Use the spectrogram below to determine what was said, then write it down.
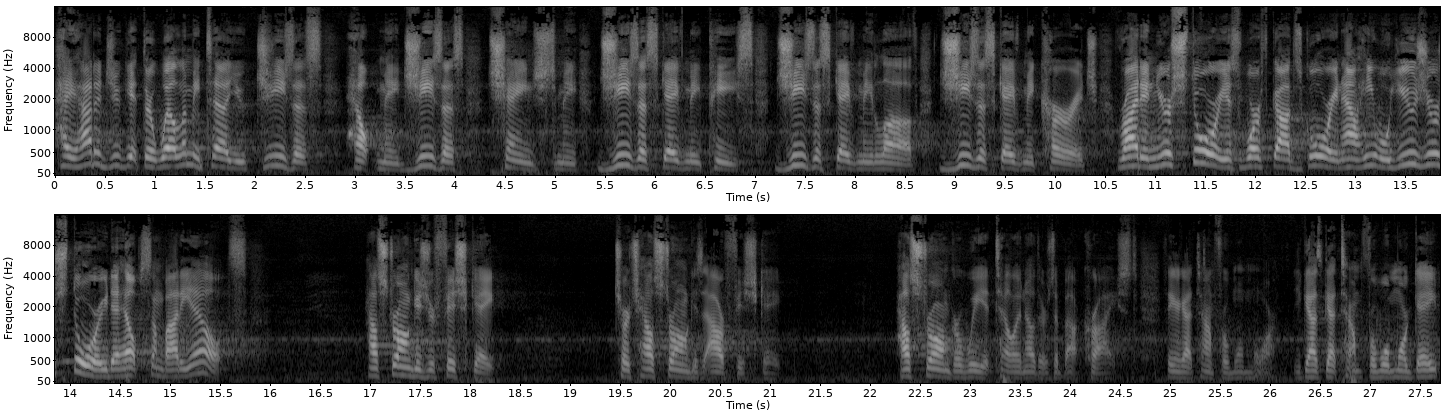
hey, how did you get there? Well, let me tell you, Jesus helped me. Jesus changed me. Jesus gave me peace. Jesus gave me love. Jesus gave me courage. Right? And your story is worth God's glory. Now, He will use your story to help somebody else. How strong is your fish gate? Church, how strong is our fish gate? How strong are we at telling others about Christ? I think I got time for one more. You guys got time for one more gate?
